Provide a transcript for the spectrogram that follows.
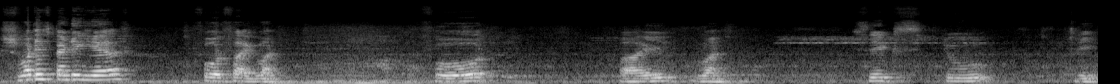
So what is pending here? Four, five, one. Four, five, one. Six, two, three,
